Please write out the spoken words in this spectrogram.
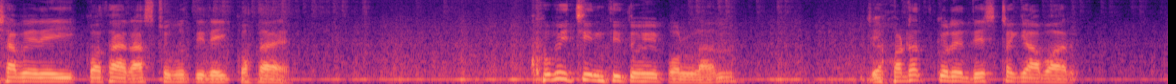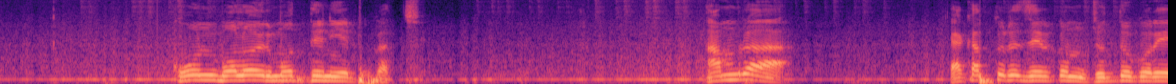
সাহেবের এই কথায়, রাষ্ট্রপতির এই কথায় খুবই চিন্তিত হয়ে পড়লাম যে হঠাৎ করে দেশটাকে আবার কোন বলয়ের মধ্যে নিয়ে ঢুকাচ্ছে। আমরা একাত্তরে যেরকম যুদ্ধ করে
